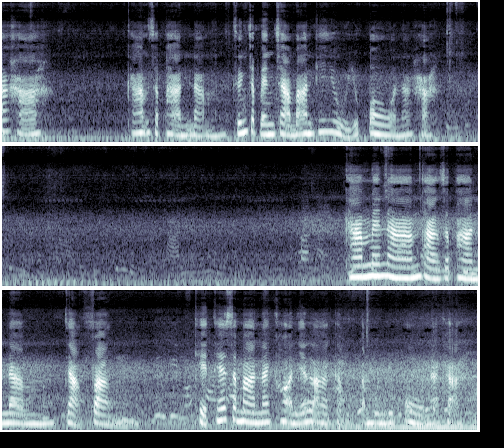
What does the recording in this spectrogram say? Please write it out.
นะคะ ข้ามสะพานดำซึ่งจะเป็นชาวบ้านที่อยู่ยุโปนะคะ ข้ามแม่น้ำทางสะพานดำจากฝั่งเขตเทศบาลนครยะลากับตำบลยุโปนะคะ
